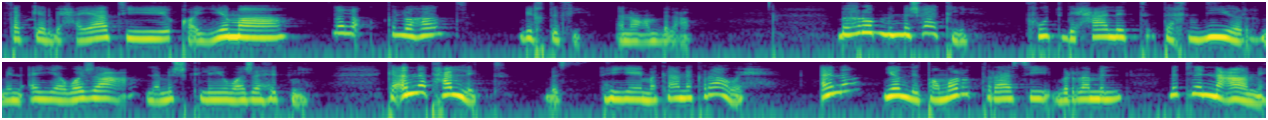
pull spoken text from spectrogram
فكر بحياتي قيمها لا لا كله هاد بيختفي أنا عم بلعب. بهرب من مشاكلي فوت بحالة تخدير من أي وجع لمشكلة واجهتني. كأنها تحلت بس هي مكانك راوح. أنا يلي طمرت راسي بالرمل مثل النعامة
